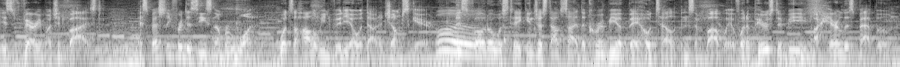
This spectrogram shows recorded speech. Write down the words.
is very much advised. Especially for disease number one. What's a Halloween video without a jump scare? This photo was taken just outside the Caribbean Bay Hotel in Zimbabwe of what appears to be a hairless baboon.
